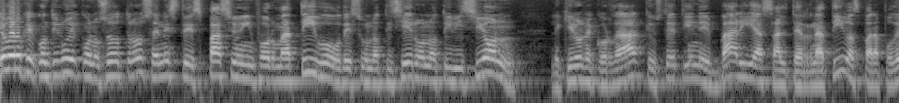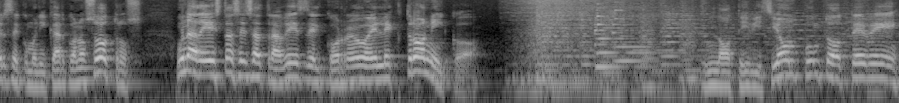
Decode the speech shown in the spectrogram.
Qué bueno que continúe con nosotros en este espacio informativo de su noticiero Notivisión. Le quiero recordar que usted tiene varias alternativas para poderse comunicar con nosotros. Una de estas es a través del correo electrónico notivision.tv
